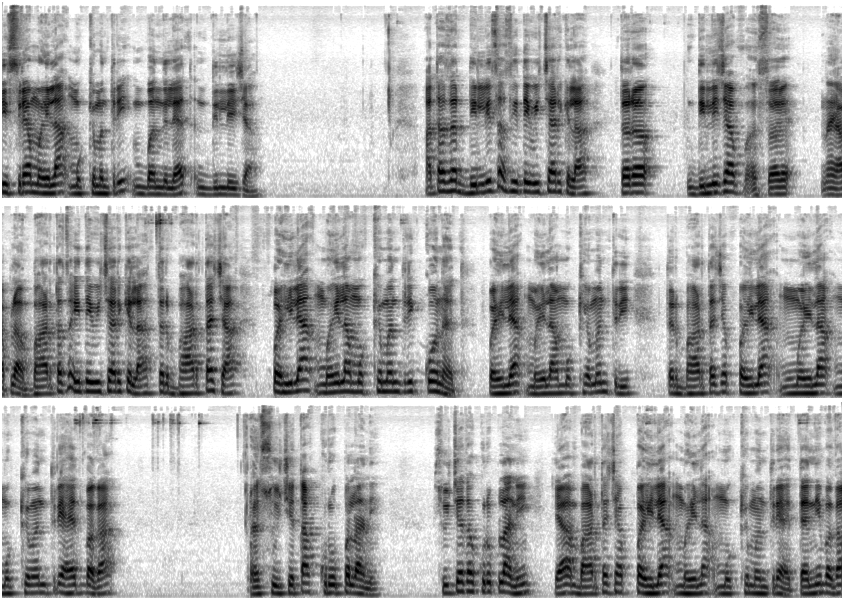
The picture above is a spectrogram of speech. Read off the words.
तिसऱ्या महिला मुख्यमंत्री बनलेल्या आहेत दिल्लीच्या. आता जर दिल्लीचाच इथे विचार केला तर दिल्लीच्या सर नाही आपला भारताचा इथे विचार केला तर भारताच्या पहिल्या महिला मुख्यमंत्री कोण आहेत? पहिल्या महिला मुख्यमंत्री तर भारताच्या पहिल्या महिला मुख्यमंत्री आहेत बघा सुचेता कृपलानी. सुचेता कृपलानी या भारताच्या पहिल्या महिला मुख्यमंत्री आहेत. त्यांनी बघा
